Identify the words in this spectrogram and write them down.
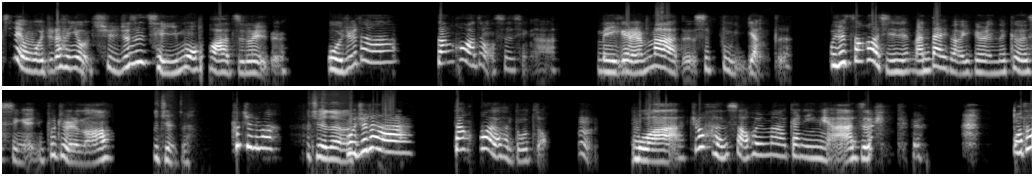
这点我觉得很有趣，就是潜移默化之类的。我觉得啊，脏话这种事情啊，每个人骂的是不一样的。我觉得脏话其实蛮代表一个人的个性，诶，你不觉得吗？不觉得？不觉得吗？不觉得？我觉得啊，脏话有很多种。嗯，我啊就很少会骂干你娘啊之类的。我通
